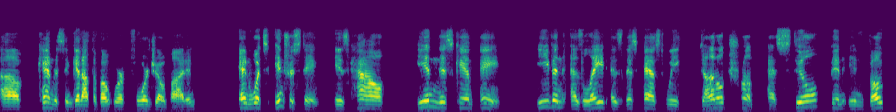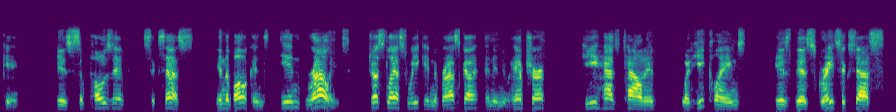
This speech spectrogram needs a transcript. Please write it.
uh, canvassing, get out the vote work for Joe Biden. And what's interesting is how in this campaign, even as late as this past week, Donald Trump has still been invoking his supposed success in the Balkans in rallies. Just last week in Nebraska and in New Hampshire, he has touted what he claims is this great success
